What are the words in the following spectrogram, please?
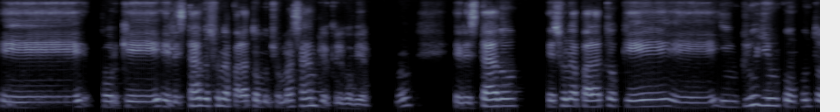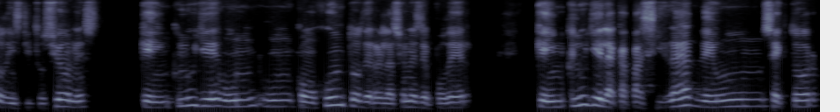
eh, porque el Estado es un aparato mucho más amplio que el gobierno. ¿no? El Estado es un aparato que eh, incluye un conjunto de instituciones, que incluye un, un, conjunto de relaciones de poder, que incluye la capacidad de un sector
